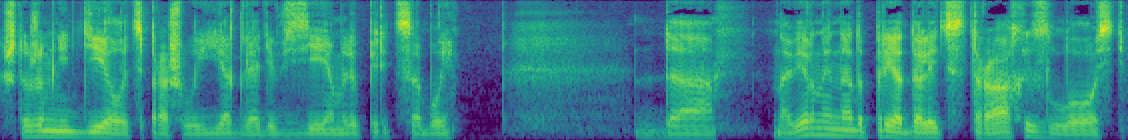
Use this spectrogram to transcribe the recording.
Что же мне делать, спрашиваю я, глядя в землю перед собой. Да, Наверное, надо преодолеть страх и злость,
